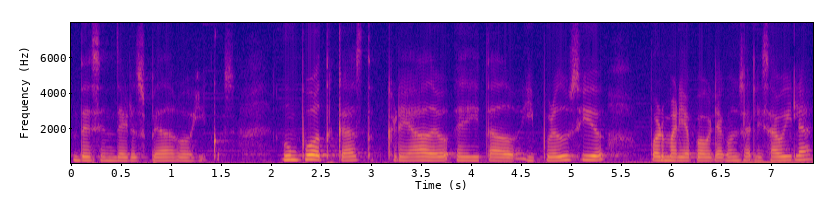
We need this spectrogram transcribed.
de Senderos Pedagógicos, un podcast creado, editado y producido por María Paula González Ávila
